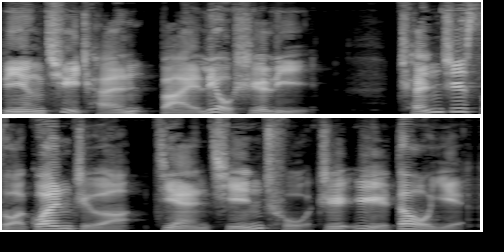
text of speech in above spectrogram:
兵去陈百六十里。臣之所观者，见秦楚之日斗也。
